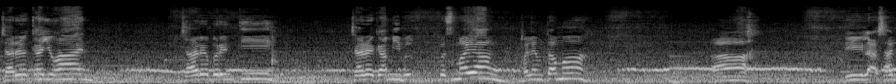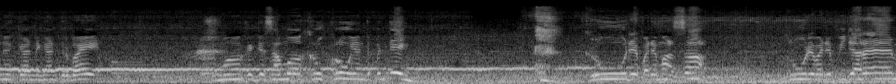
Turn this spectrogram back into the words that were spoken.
cara kayuhan, cara berhenti, cara kami ber- bersemayang paling utama uh, dilaksanakan dengan terbaik. Semua kerjasama kru-kru yang terpenting. kru daripada Maksak, kru daripada PDRM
